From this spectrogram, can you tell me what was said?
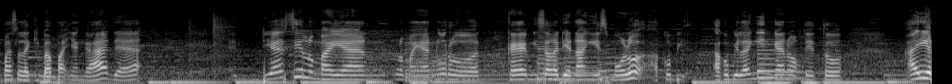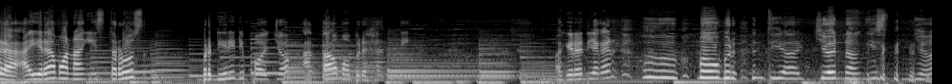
pas lagi bapaknya nggak ada, dia sih lumayan lumayan nurut. Kayak misalnya dia nangis mulu, aku aku bilangin kan waktu itu, Aira, Aira mau nangis terus berdiri di pojok atau mau berhenti. Akhirnya dia kan "Ah, mau berhenti aja nangisnya,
